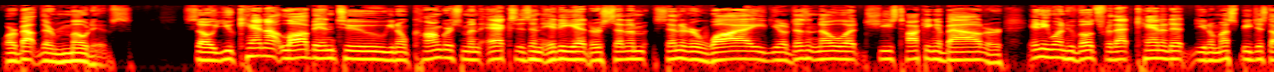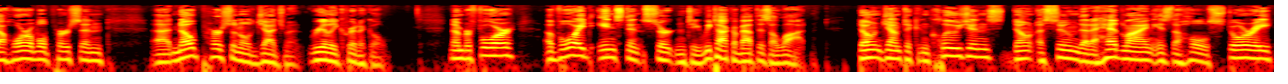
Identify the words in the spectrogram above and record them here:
or about their motives. So you cannot lob into, you know, Congressman X is an idiot or Sen- Senator Y, you know, doesn't know what she's talking about or anyone who votes for that candidate, you know, must be just a horrible person. Uh, no personal judgment, really critical. Number four, avoid instant certainty. We talk about this a lot. Don't jump to conclusions. Don't assume that a headline is the whole story.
